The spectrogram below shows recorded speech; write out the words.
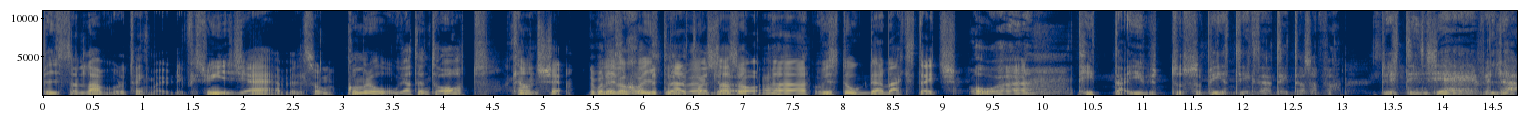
Peace and Love och då tänker man ju det finns ju ingen jävel som kommer ihåg attentat. Kanske. Det var och vi det var skitnervösa så. Ja. Eh, och vi stod där backstage och uh, tittade ut och så Peter gick där och tittade så fan. Du vet en jävel där.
